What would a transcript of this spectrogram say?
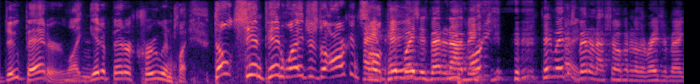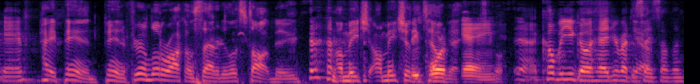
do better. Like Mhm. get a better crew in play. Don't send Penn Wagers to Arkansas. Hey, Penn games. Wages better not be. We've already- Penn Wagers Hey. better not show up at another Razorback game. hey Penn, Penn, if you're in Little Rock on Saturday, let's talk, dude. I'll meet you. I'll meet you at the tailgate. game. yeah, Colby, you go ahead. You're about to Yeah. say something.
